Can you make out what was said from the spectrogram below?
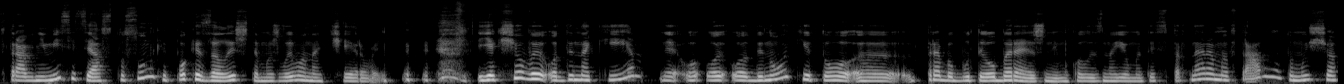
в травні місяці, а стосунки поки залиште, можливо, на червень. Якщо ви одинаки, е, одинокі, то е, треба бути обережним, коли знайомитесь з партнерами в травні, тому що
